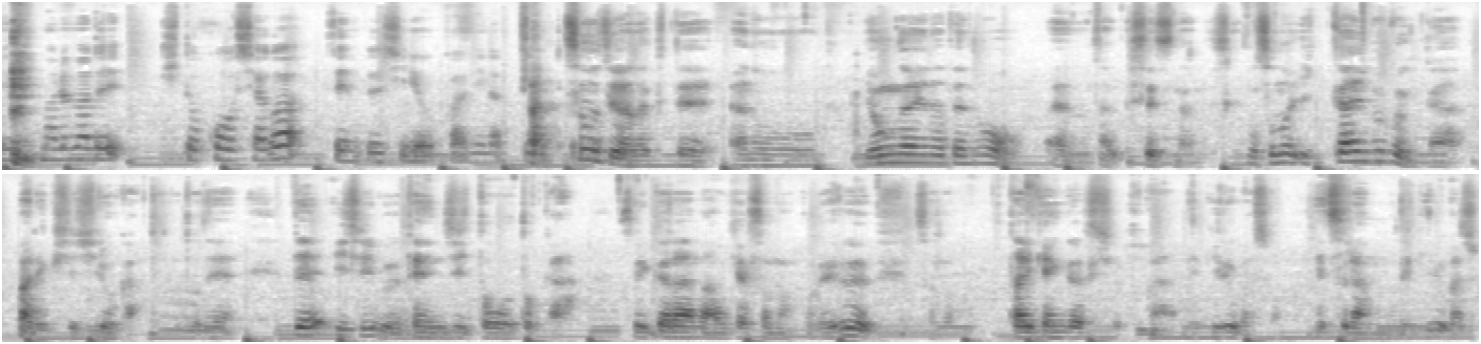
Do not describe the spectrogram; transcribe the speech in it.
えまるまる一校舎が全部資料館になっているそうではなくてあの4階建てのあの施設なんですけどその1階部分が、まあ、歴史資料館ということでで一部展示棟とかそれからまあお客様が来れるその体験学習ができる場所閲覧もできる場所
